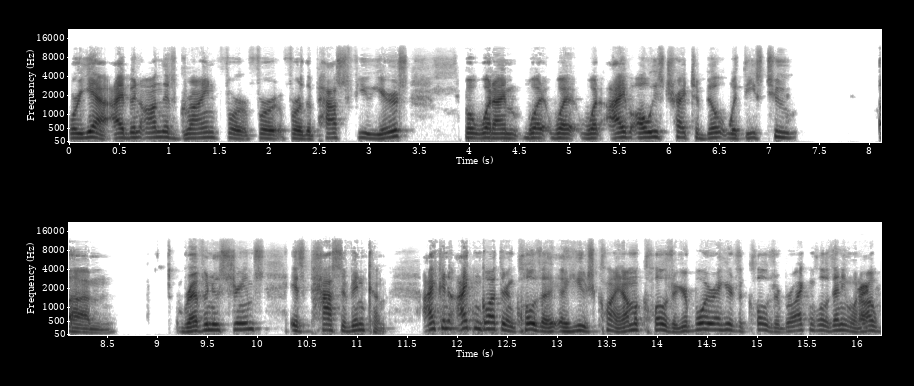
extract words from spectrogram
where yeah i've been on this grind for for for the past few years but what i'm what what what i've always tried to build with these two um revenue streams is passive income I can I can go out there and close a, a huge client. I'm a closer. Your boy right here is a closer, bro. I can close anyone. Right. I'll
